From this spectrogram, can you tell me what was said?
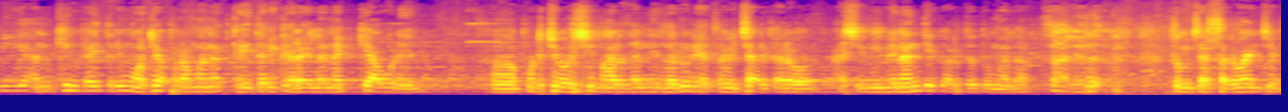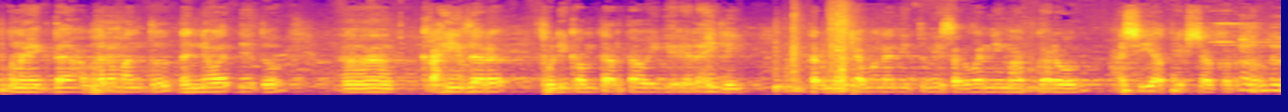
बी आणखीन काहीतरी मोठ्या प्रमाणात काहीतरी करायला नक्की आवडेल. पुढच्या वर्षी महाराजांनी जरूर याचा विचार करावा अशी मी विनंती करतो तुम्हाला. तर तुमच्या सर्वांचे पुन्हा एकदा आभार मानतो धन्यवाद देतो. काही जर थोडी कमतरता वगैरे राहिली तर मोठ्या मनाने तुम्ही सर्वांनी माफ करावं अशी अपेक्षा करतो.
